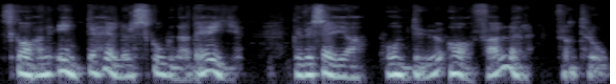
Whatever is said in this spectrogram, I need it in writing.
ska han inte heller skona dig, det vill säga om du avfaller från tron.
